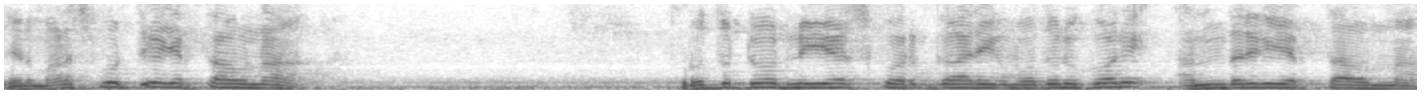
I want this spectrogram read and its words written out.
నేను మనస్ఫూర్తిగా చెప్తా ఉన్నా. ప్రొద్దుటూరు నియోజకవర్గానికి మొదలుకొని అందరికీ చెప్తా ఉన్నా.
